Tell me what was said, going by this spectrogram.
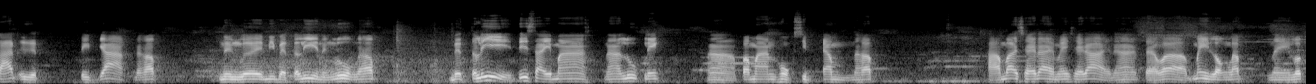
ตาร์ทอืดติดยากนะครับหนึ่งเลยมีแบตเตอรี่หนึ่งลูกนะครับแบตเตอรี่ที่ใส่มานะลูกเล็กอ่าประมาณ 60 แอมป์นะครับ ถามว่าใช้ได้ไหมใช้ได้นะฮะแต่ว่าไม่รองรับในรถ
